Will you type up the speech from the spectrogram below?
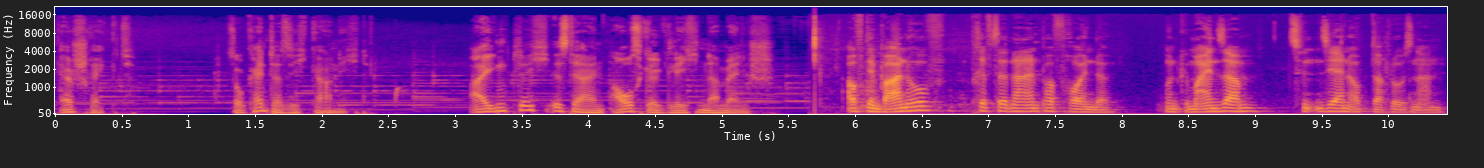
erschreckt. So kennt er sich gar nicht. Eigentlich ist er ein ausgeglichener Mensch. Auf dem Bahnhof trifft er dann ein paar Freunde und gemeinsam zünden sie einen Obdachlosen an.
